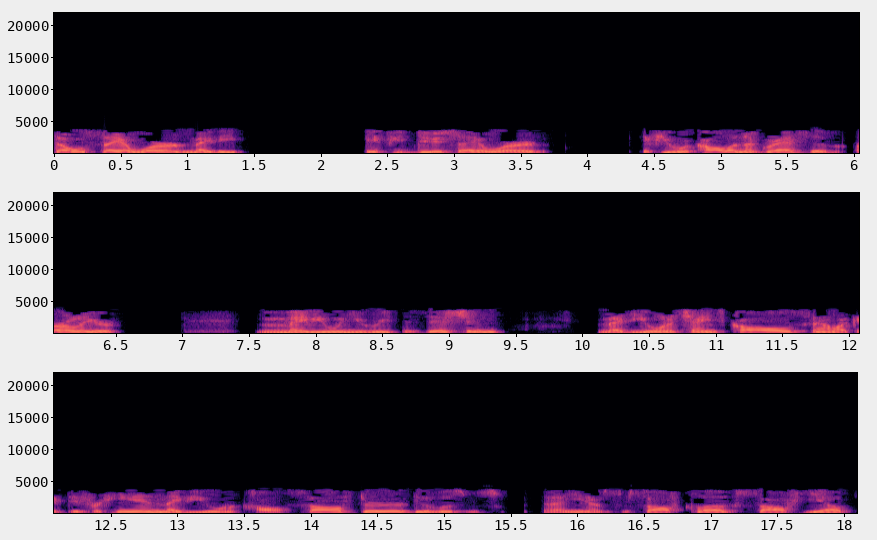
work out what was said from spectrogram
Don't say a word. Maybe if you do say a word if you were calling aggressive earlier maybe when you reposition maybe you want to change calls sound like a different hen maybe you want to call softer do a little some uh, you know some soft clucks soft yelps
